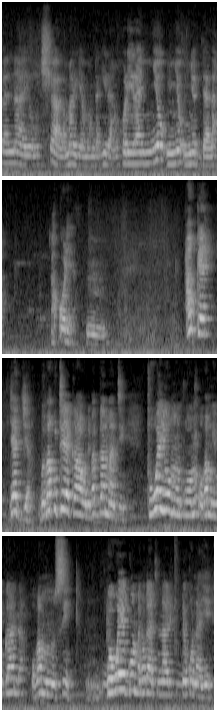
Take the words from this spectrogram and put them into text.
bannaayo omukyala mariyamu ndagira nkolera nnyo nnyo nnyo ddala. Akolera Mm. okay jajja bwe bakuteekaawo ne bagamba nti tuweeyo omuntu omu oba mu uganda oba mu nsi gwe weegomba nogaa nti naalittuddeko naye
